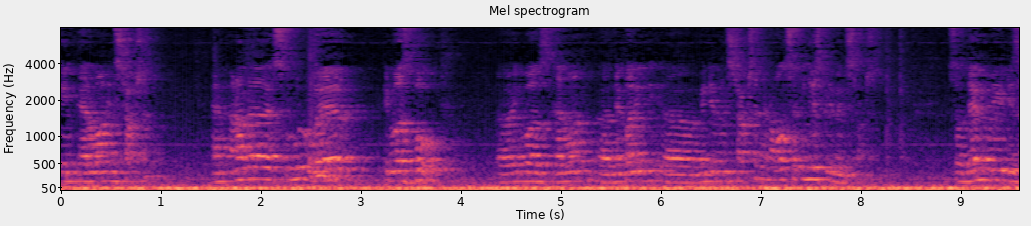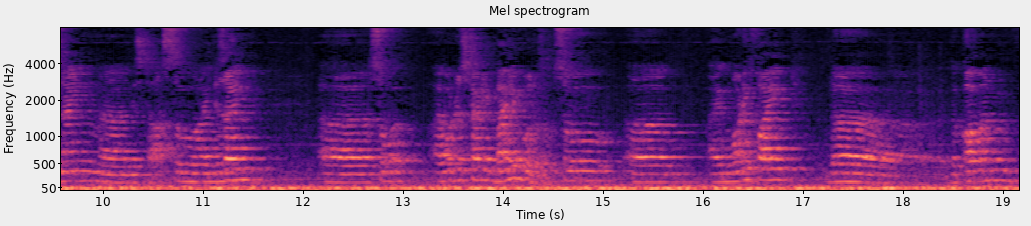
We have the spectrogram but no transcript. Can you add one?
in L1 instruction, and another school where it was both. Uh, it was L1 uh, Nepali uh, medium instruction and also English medium instruction. So then we designed uh, this task. So I designed, uh, so I want to study bilingualism. So uh, I modified the, the common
